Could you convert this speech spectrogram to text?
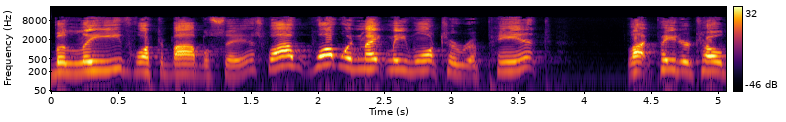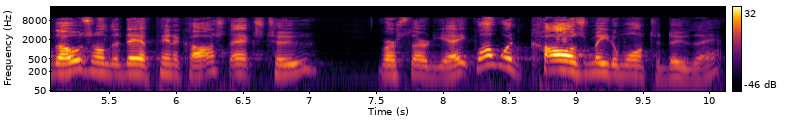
believe what the Bible says? Why, what would make me want to repent? Like Peter told those on the day of Pentecost, Acts 2, verse 38. What would cause me to want to do that?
